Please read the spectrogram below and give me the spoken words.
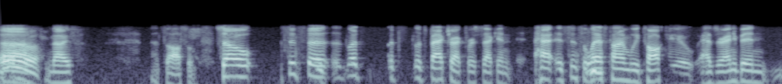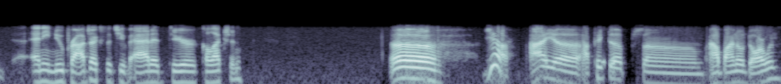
Uh, nice. That's awesome. So, since the let's let's let's backtrack for a second. Ha, since the last time we talked to you, has there any been any new projects that you've added to your collection? Uh, yeah. I uh I picked up some albino Darwin.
